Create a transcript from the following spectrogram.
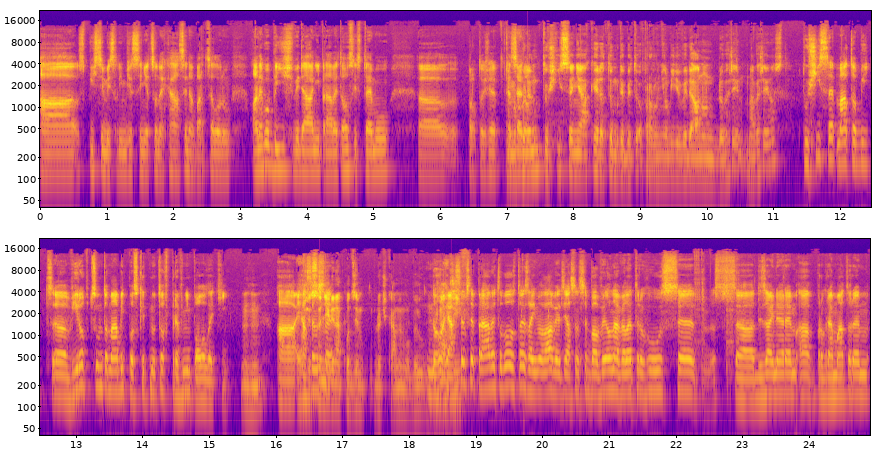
a spíš si myslím, že si něco nechá asi na Barcelonu, anebo blíž vydání právě toho systému, uh, protože přece jenom... tuší se nějaké datum, kdyby to opravdu mělo být vydáno do veřej, na veřejnost? Tuší se, má to být, eh, výrobcům to má být poskytnuto v prvním pololetí. Mm-hmm. A já Takže jsem se, se někdy na podzim dočkáme mobilů. No, já dřív. jsem se právě, to bylo, to je zajímavá věc, já jsem se bavil na veletrhu se, s designérem a programátorem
